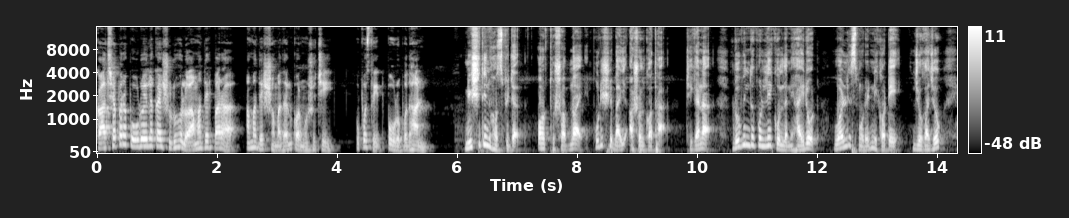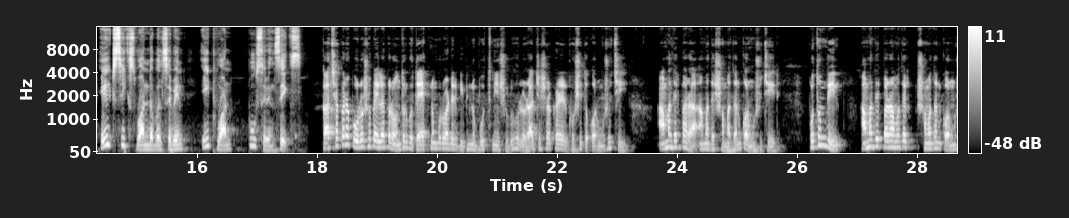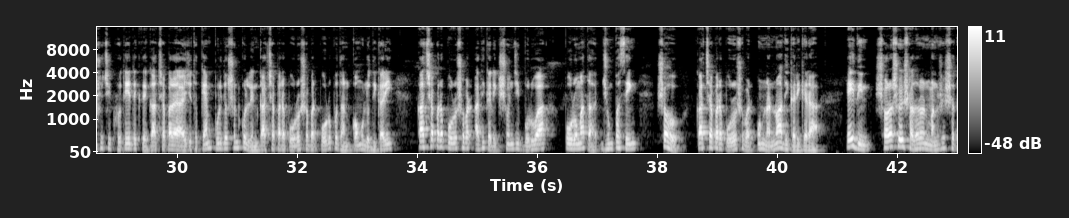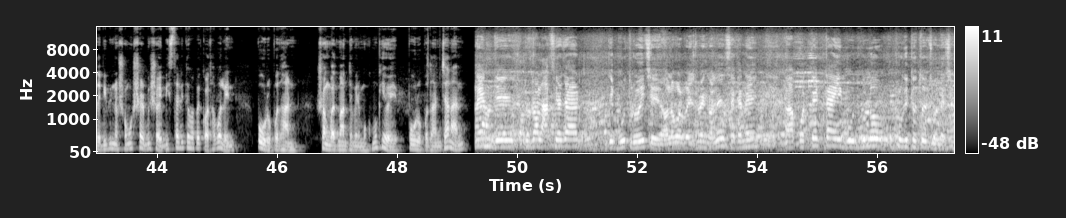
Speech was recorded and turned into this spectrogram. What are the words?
কাছাপাড়া পৌর এলাকায় শুরু হলো আমাদের পাড়া আমাদের সমাধান কর্মসূচি। উপস্থিত পৌরপ্রধান নিশিদিন হসপিটাল অর্থ সব নয় পরিষেবাই আসল কথা। ঠিকানা রবীন্দ্রপল্লী কল্যাণী হাইরোড ওয়ার্ল্ডস মোড়ের নিকটে। যোগাযোগ eight six one double seven eight one two seven six. Kanchrapara পৌরসভা এলাকার অন্তর্গত এক নম্বর ওয়ার্ডের বিভিন্ন বুথ নিয়ে শুরু হলো রাজ্য সরকারের ঘোষিত কর্মসূচি আমাদের পাড়া আমাদের সমাধান কর্মসূচির। প্রথম দিন আমাদের পাড়া আমাদের সমাধান কর্মসূচি খতিয়ে দেখতে কাছাপাড়ায় আয়োজিত ক্যাম্প পরিদর্শন করলেন কাছাপাড়া পৌরসভার পৌরপ্রধান কমল অধিকারী, কাছাপাড়া পৌরসভার আধিকারিক সঞ্জীব বড়ুয়া, পৌরমাতা ঝুম্পা সিং সহ কাছাপাড়া পৌরসভার অন্যান্য আধিকারিকেরা। এই দিন সরাসরি সাধারণ মানুষের সাথে বিভিন্ন সমস্যার বিষয়ে বিস্তারিতভাবে কথা বলেন পৌরপ্রধান। সংবাদ মাধ্যমের মুখোমুখি হয়ে পৌরপ্রধান জানান যে টোটাল আশি হাজার যে বুথ রয়েছে অল ওভার ওয়েস্ট বেঙ্গলে সেখানে প্রত্যেকটা এই বুথগুলো উপকৃত হতে চলেছে।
